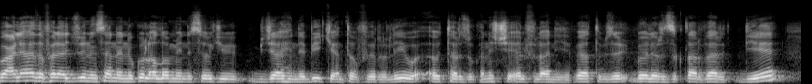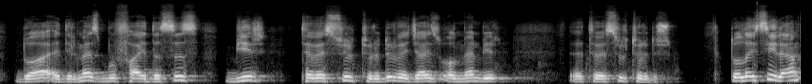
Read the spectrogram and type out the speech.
Ve ala hâzâ felâ cüzûl insân en nekul Allahümme ennesâlüki bicâhi nebîke en tağfirli ve ev terzukani şeyel filaniye. Veyahut da bize böyle rızıklar ver diye dua edilmez. Bu faydasız bir tevessül türüdür ve caiz olmayan bir e, tevessül türüdür. Dolayısıyla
